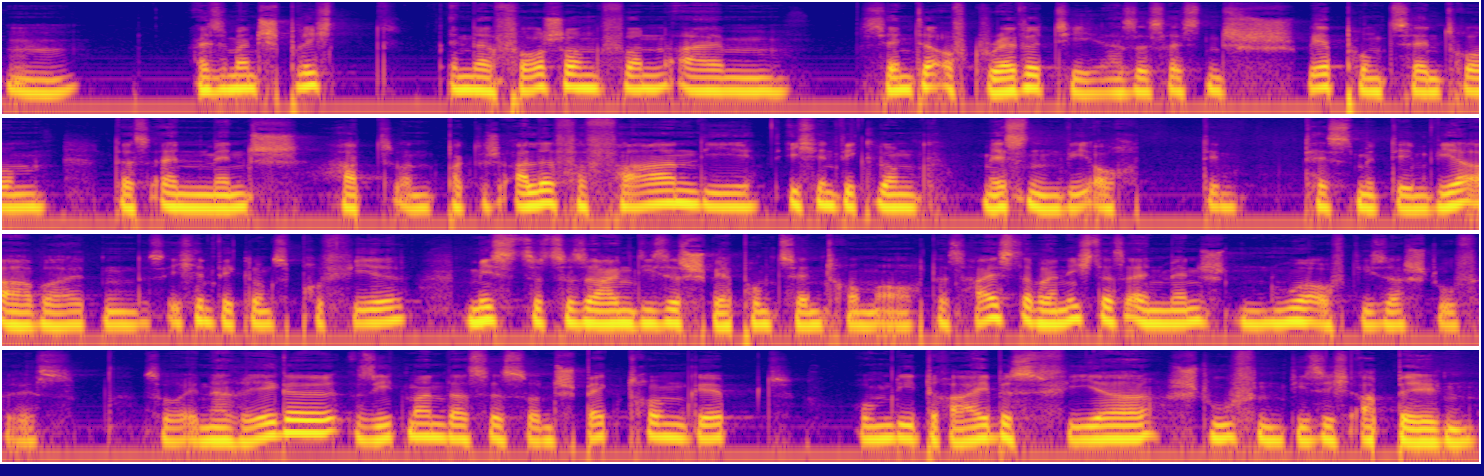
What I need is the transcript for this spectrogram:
Mhm. Also man spricht in der Forschung von einem Center of Gravity, also das heißt ein Schwerpunktzentrum, das ein Mensch hat und praktisch alle Verfahren, die Ich-Entwicklung messen, wie auch Test, mit dem wir arbeiten, das Ich-Entwicklungsprofil, misst sozusagen dieses Schwerpunktzentrum auch. Das heißt aber nicht, dass ein Mensch nur auf dieser Stufe ist. So in der Regel sieht man, dass es so ein Spektrum gibt, um die drei bis vier Stufen, die sich abbilden,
